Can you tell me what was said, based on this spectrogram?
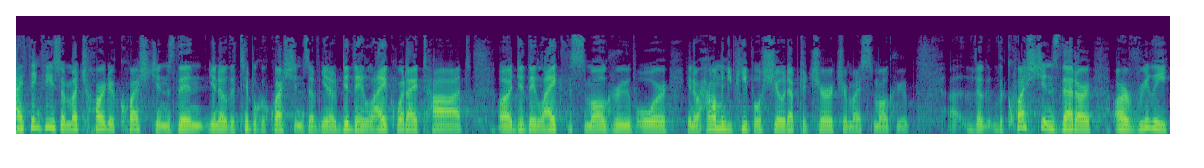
I think these are much harder questions than, you know, the typical questions of, you know, did they like what I taught? Or did they like the small group? Or, you know, how many people showed up to church or my small group? Uh, the, the questions that are, are really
